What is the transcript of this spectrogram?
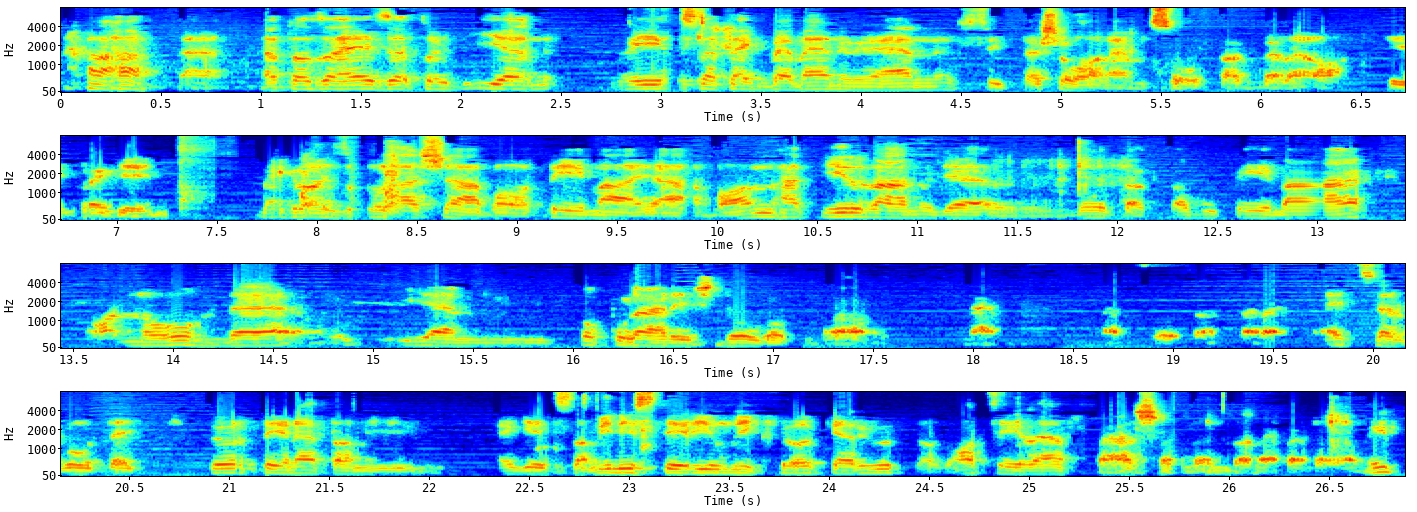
Hát, nem. hát az a helyzet, hogy ilyen részletekbe menően szinte soha nem szóltak bele a képregény megrajzolásába, a témájában. Hát nyilván ugye voltak tabu témák annó, de ilyen populáris dolgokra nem, nem voltak vele. Egyszer volt egy történet, ami egész a minisztériumig fölkerült, az acélelvtársa monda neve valamit.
